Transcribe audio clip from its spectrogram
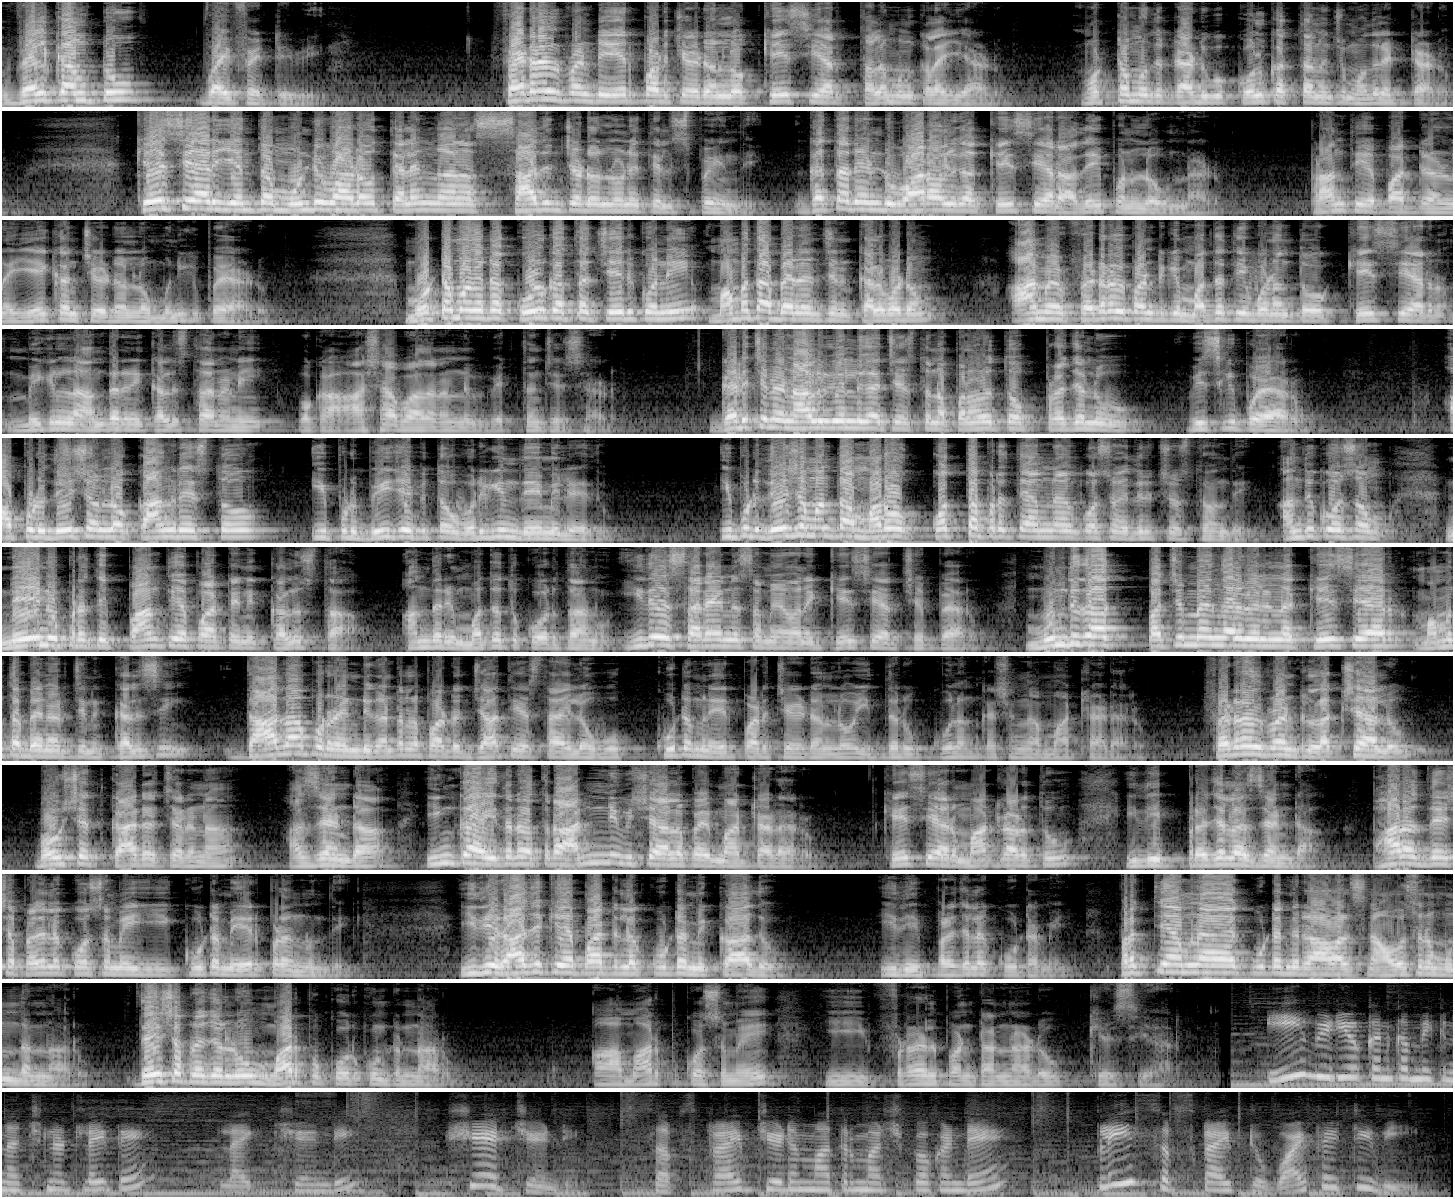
Welcome to WiFi TV. Federal front ఏర్పాటు చేయడంలో కేసీఆర్ తలమునకలయ్యాడు మొట్టమొదటి అడుగు కోల్కతా నుంచి మొదలెట్టాడు. కేసీఆర్ ఎంత మొండివాడో తెలంగాణ సాధించడంలోనే తెలిసిపోయింది. గత రెండు వారాలుగా కేసీఆర్ అదే పనిలో ఉన్నాడు. ప్రాంతీయ పార్టీలను ఏకం చేయడంలో మునిగిపోయాడు. మొట్టమొదట కోల్కతా చేరుకొని మమతా బెనర్జీని కలవడం ఆమె ఫెడరల్ ఫ్రంట్కి మద్దతు ఇవ్వడంతో కేసీఆర్ మిగిలిన అందరినీ కలుస్తానని ఒక ఆశావాదనని వ్యక్తం చేశాడు. గడిచిన నాలుగేళ్ళుగా చేస్తున్న పనులతో ప్రజలు విసిగిపోయారు. అప్పుడు దేశంలో కాంగ్రెస్తో ఇప్పుడు బీజేపీతో ఒరిగిందేమీ లేదు. ఇప్పుడు దేశమంతా మరో కొత్త ప్రత్యామ్నాయం కోసం ఎదురుచూస్తోంది. అందుకోసం నేను ప్రతి ప్రాంతీయ పార్టీని కలుస్తా అందరి మద్దతు కోరుతాను. ఇదే సరైన సమయం అని కేసీఆర్ చెప్పారు. ముందుగా పశ్చిమ బెంగాల్ వెళ్ళిన కేసీఆర్ మమతా బెనర్జీని కలిసి దాదాపు రెండు గంటల పాటు జాతీయ స్థాయిలో ఓ కూటమిని ఏర్పాటు చేయడంలో ఇద్దరు కూలంకషంగా మాట్లాడారు. ఫెడరల్ ఫ్రంట్ లక్ష్యాలు భవిష్యత్ కార్యాచరణ అజెండా ఇంకా ఇతరత్ర అన్ని విషయాలపై మాట్లాడారు. కేసీఆర్ మాట్లాడుతూ ఇది ప్రజల అజెండా. భారతదేశ ప్రజల కోసమే ఈ కూటమి ఏర్పడనుంది. ఇది రాజకీయ పార్టీల కూటమి కాదు ఇది ప్రజల కూటమి. ప్రత్యామ్నాయ కూటమి రావాల్సిన అవసరం ఉందన్నారు. దేశ ప్రజలు మార్పు కోరుకుంటున్నారు. ఆ మార్పు కోసమే ఈ ఫెడరల్ పంట అన్నాడు కేసీఆర్. ఈ వీడియో కనుక మీకు నచ్చినట్లయితే లైక్ చేయండి షేర్ చేయండి. సబ్స్క్రైబ్ చేయడం మాత్రం మర్చిపోకండి. Please subscribe to WiFi TV.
